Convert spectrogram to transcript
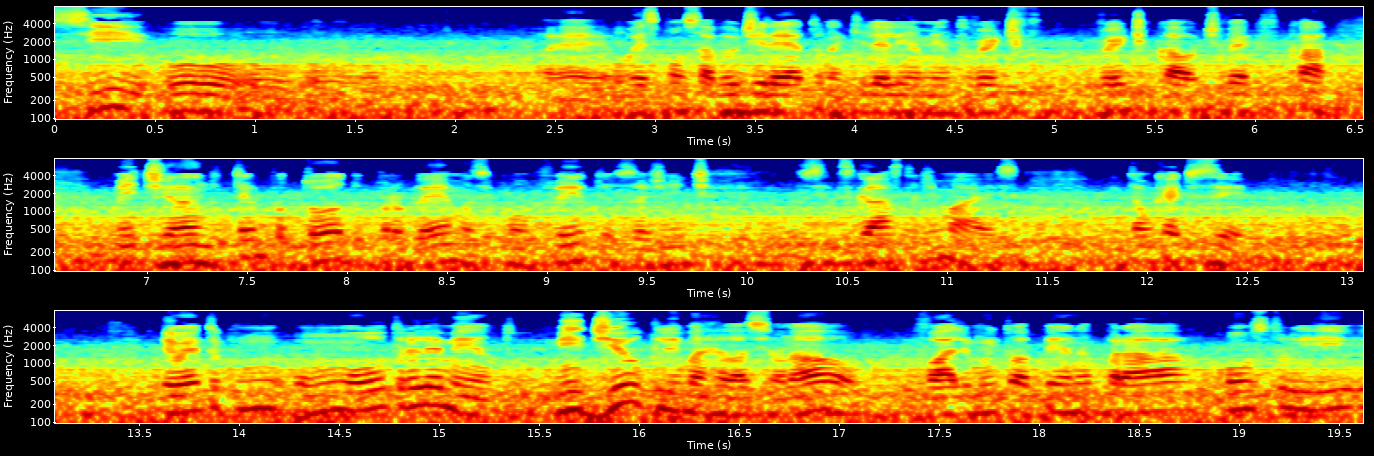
Se o, o, o, é, o responsável direto naquele alinhamento verti vertical tiver que ficar mediando o tempo todo problemas e conflitos, a gente se desgasta demais. Então quer dizer, eu entro com um outro elemento. Medir o clima relacional vale muito a pena para construir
